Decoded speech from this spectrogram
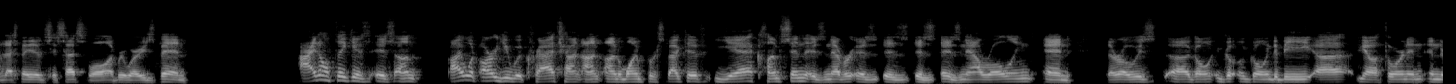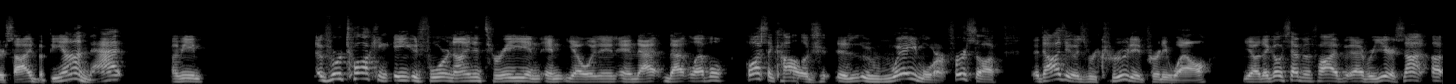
that's made him successful everywhere he's been. I don't think is is on. I would argue with Kratch on, on, on one perspective. Yeah, Clemson is never is is is, is now rolling, and they're always uh, going go, going to be uh, you know a thorn in, in their side. But beyond that, I mean, if we're talking eight and four, nine and three, and and you know, and, and that that level, Boston College is way more. First off, Addazio is recruited pretty well you know, they go seven five every year. It's not uh,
